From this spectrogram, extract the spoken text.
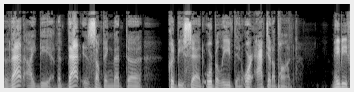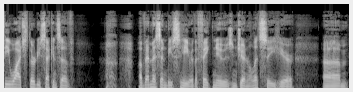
that idea that that is something that uh, could be said or believed in or acted upon. Maybe if he watched 30 seconds of of MSNBC or the fake news in general. Let's see here. Um,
